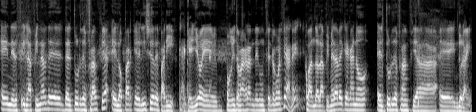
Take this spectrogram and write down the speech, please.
en, el, en la final de- del Tour de Francia en los Parques Elíseos de París, que aquello es un poquito más grande que un centro comercial, ¿eh? Cuando la primera vez que ganó el Tour de Francia eh, en Durain,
